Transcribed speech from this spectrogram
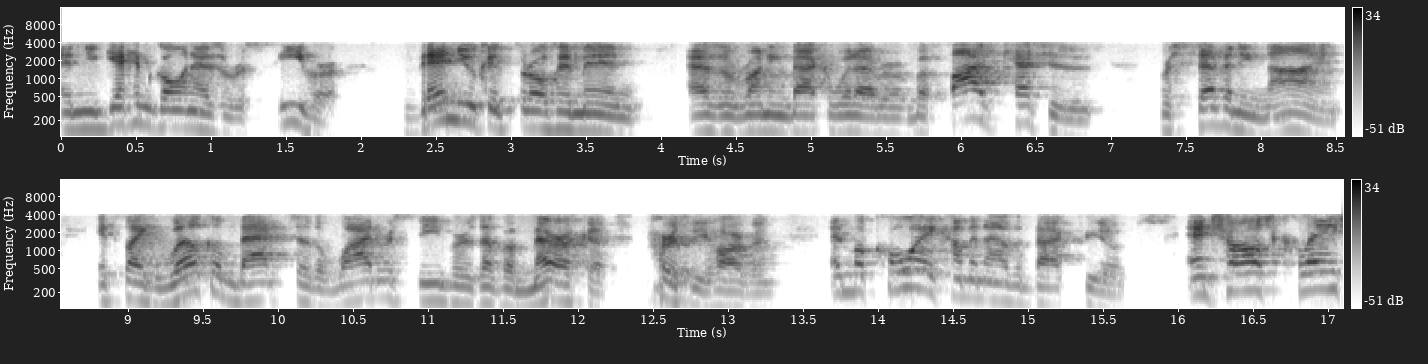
and you get him going as a receiver, then you could throw him in as a running back or whatever. But five catches for 79. It's like welcome back to the wide receivers of America, Percy Harvin. And McCoy coming out of the backfield. And Charles Clay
